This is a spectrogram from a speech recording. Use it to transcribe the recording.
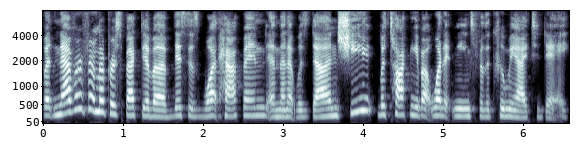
but never from a perspective of this is what happened and then it was done. She was talking about what it means for the Kumeyaay today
